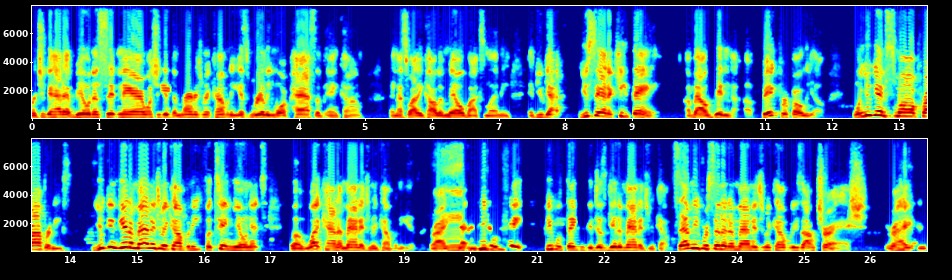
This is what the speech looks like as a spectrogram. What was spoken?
But you can have that building sitting there. Once you get the management company, it's really more passive income, and that's why they call it mailbox money. If you got, you said a key thing about getting a big portfolio. When you get small properties, you can get a management company for 10 units, but what kind of management company is it? Right? Mm. People think people think you could just get a management company. 70% of the management companies are trash, right? Mm.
